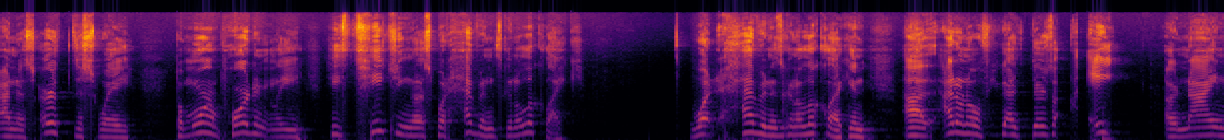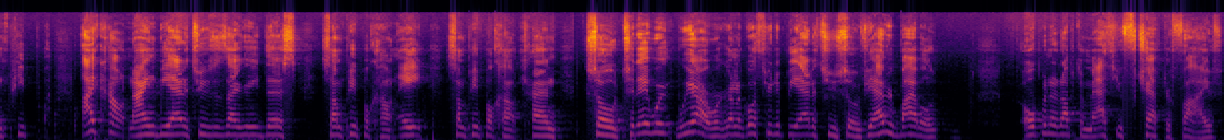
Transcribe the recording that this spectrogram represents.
on this earth this way, but more importantly, He's teaching us what heaven's going to look like. What heaven is going to look like. And uh, I don't know if you guys, there's eight or nine people. I count nine Beatitudes as I read this. Some people count eight, some people count 10. So today we're, we are, we're going to go through the Beatitudes. So if you have your Bible, open it up to Matthew chapter 5.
